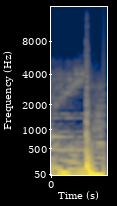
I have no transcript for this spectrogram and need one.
Bye.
